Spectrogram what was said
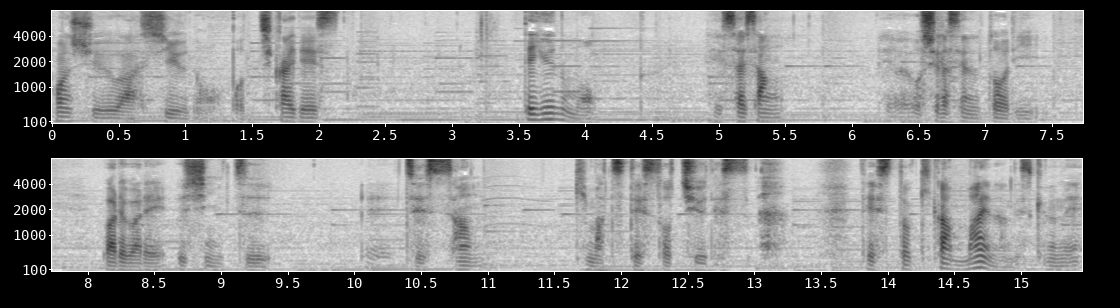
今週はシュのぼっち会です。っていうのも再三お知らせの通り我々牛光絶賛期末テスト中です。テスト期間前なんですけどね。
